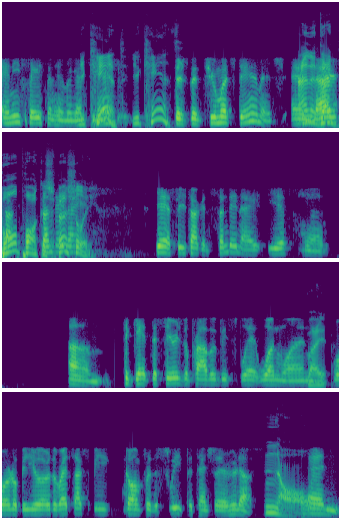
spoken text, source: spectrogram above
any faith in him against You can't. Yankees. You can't. There's been too much damage, and, And, at that ballpark, Sunday night- especially. yeah, so you're talking Sunday night, ESPN. Um, the get the series will probably be split one-one, Right. Or it'll be, or the Red Sox will be going for the sweep potentially, or who knows. No. And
